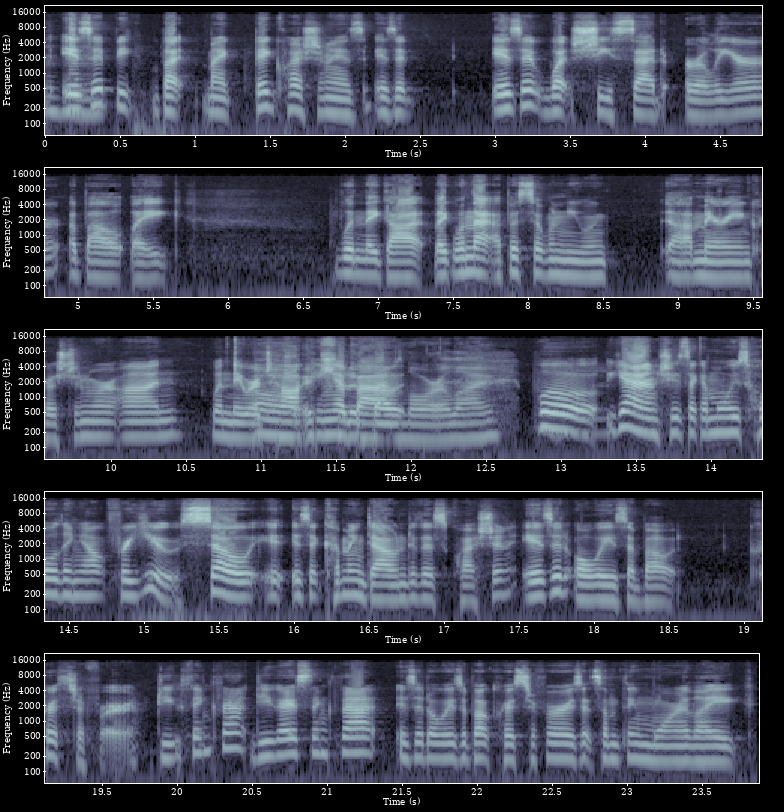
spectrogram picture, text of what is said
Mm-hmm. Is it? Be- but my big question is: Is it? Is it what she said earlier about like when they got like when that episode when you and uh, Mary and Christian were on when they were Oh, talking should about been Lorelai. well, yeah, and she's like, I'm always holding out for you. So, is it coming down to this question? Is it always about Christopher? Do you think that? Do you guys think that? Is it always about Christopher? Is it something more like,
